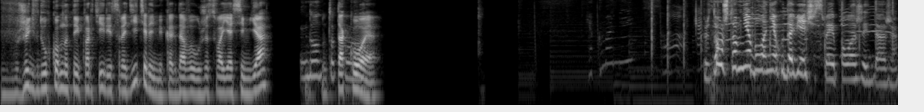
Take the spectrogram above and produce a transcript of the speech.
Жить в двухкомнатной квартире с родителями, когда вы уже своя семья. Ну, вот такое. такое. При том, что мне было некуда вещи свои положить даже.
